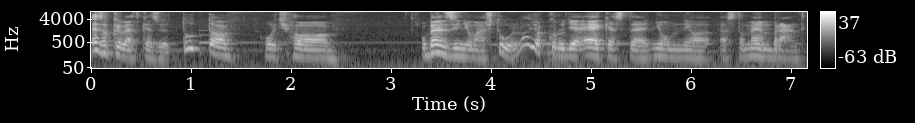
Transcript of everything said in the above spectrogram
ez a következőt tudta, hogyha a benzinnyomás túl nagy, akkor ugye elkezdte nyomni a, ezt a membránt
